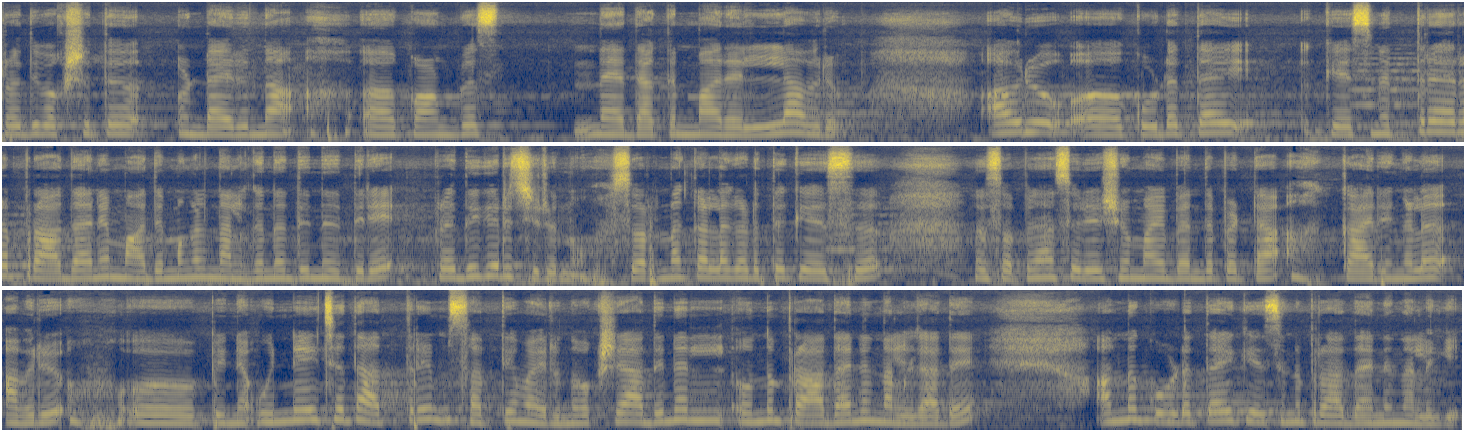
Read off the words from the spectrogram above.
പ്രതിപക്ഷത്ത് ഉണ്ടായിരുന്ന കോൺഗ്രസ് നേതാക്കന്മാരെല്ലാവരും ആ ഒരു കൂടത്തായ് കേസിന് ഇത്രയേറെ പ്രാധാന്യം മാധ്യമങ്ങൾ നൽകുന്നതിനെതിരെ പ്രതികരിച്ചിരുന്നു. സ്വർണക്കള്ളക്കടത്ത് കേസ് സ്വപ്ന സുരേഷുമായി ബന്ധപ്പെട്ട കാര്യങ്ങൾ അവർ പിന്നെ ഉന്നയിച്ചത് അത്രയും സത്യമായിരുന്നു. പക്ഷേ അതിന് ഒന്നും പ്രാധാന്യം നൽകാതെ അന്ന് കൂടത്തായി കേസിന് പ്രാധാന്യം നൽകി.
